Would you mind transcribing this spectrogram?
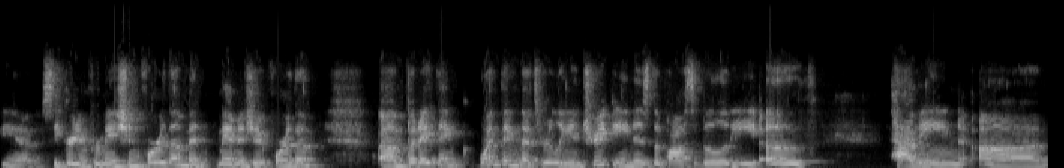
you know secret information for them and manage it for them. Um, but i think one thing that's really intriguing is the possibility of having uh,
